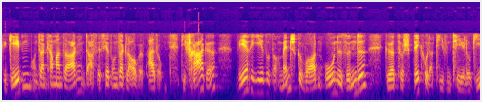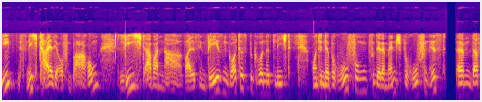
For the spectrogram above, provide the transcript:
gegeben und dann kann man sagen, das ist jetzt unser Glaube. Also die Frage, wäre Jesus auch Mensch geworden ohne Sünde, gehört zur spekulativen Theologie, ist nicht Teil der Offenbarung, liegt aber nah, weil es im Wesen Gottes begründet liegt und in der Berufung, zu der der Mensch berufen ist, ähm, dass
